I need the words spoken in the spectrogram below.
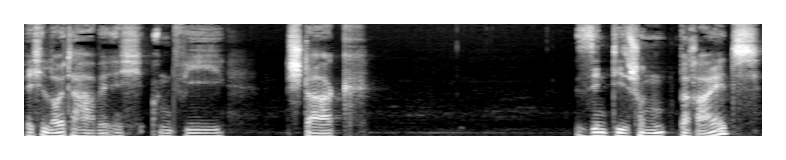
welche Leute habe ich und wie stark sind die schon bereit,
